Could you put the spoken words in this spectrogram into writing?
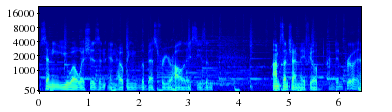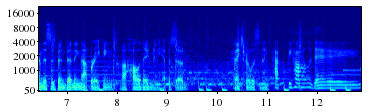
sending you well wishes and, and hoping the best for your holiday season. I'm Sunshine Mayfield, I'm Ben Pruitt. and this has been Bending Not Breaking, a holiday mini episode. Thanks for listening. Happy holidays.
